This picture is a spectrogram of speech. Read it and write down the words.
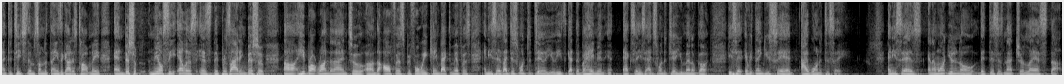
and to teach them some of the things that God has taught me. And Bishop Neil C. Ellis is the presiding bishop. Uh, he brought Rhonda and I into uh, the office before we came back to Memphis. And he says, I just want to tell you, he's got the Bahamian accent. He said, I just want to tell you, man of God. He said, everything you said, I wanted to say. And he says, and I want you to know that this is not your last stop.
